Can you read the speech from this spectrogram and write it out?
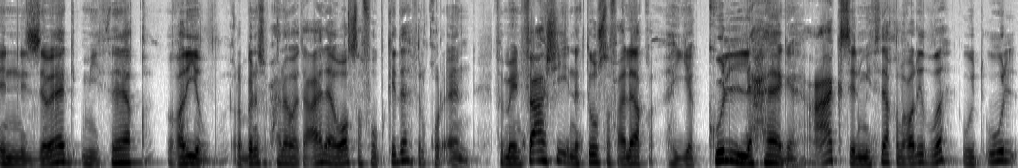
إن الزواج ميثاق غليظ. ربنا سبحانه وتعالى وصفه بكده في القرآن. فما ينفعش إنك توصف علاقة. هي كل حاجة عكس الميثاق الغليظ ده وتقول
